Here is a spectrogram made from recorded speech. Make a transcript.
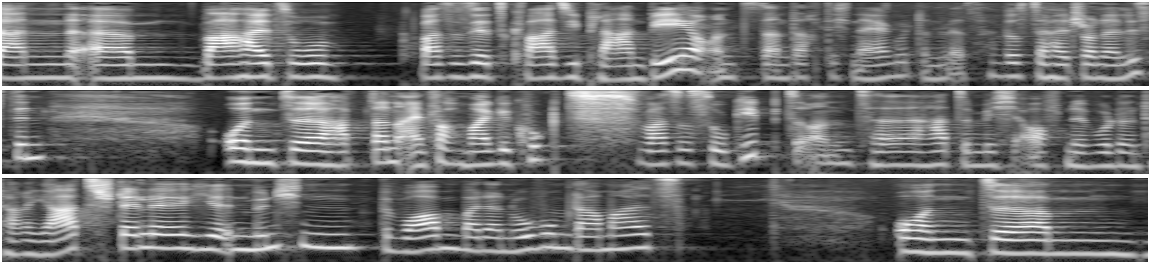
dann ähm, war halt so, was ist jetzt quasi Plan B? Und dann dachte ich, naja gut, dann wirst, wirst du halt Journalistin und äh, habe dann einfach mal geguckt, was es so gibt und äh, hatte mich auf eine Volontariatsstelle hier in München beworben bei der Novum damals und ähm,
